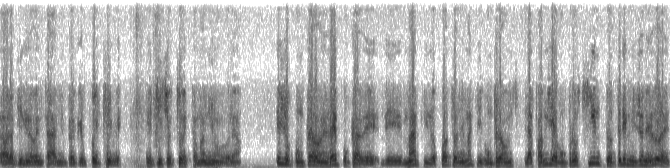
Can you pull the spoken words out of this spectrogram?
ahora tiene 90 años, pero que fue el que, hizo toda esta maniobra, ellos compraron en la época de, de Macri, los cuatro de Macri, compraron, la familia compró 103 millones de dólares.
